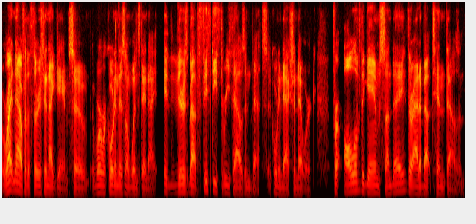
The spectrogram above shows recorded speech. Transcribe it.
Right now for the Thursday night game, so we're recording this on Wednesday night. It, there's about 53,000 bets according to Action Network. For all of the games Sunday, they're at about 10,000,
